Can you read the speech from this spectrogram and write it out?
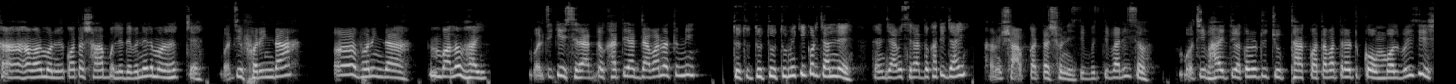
হ্যাঁ আমার মনের কথা সব বলে দেবেন রে মনে হচ্ছে। বলছি ফরিংদা? ও ফরিংদা বলো ভাই। বলছি কি শ্রাদ্ধ খাতি আর যাবা না তুমি? তুমি কি করে জানলে? হ্যাঁ, যে আমি শ্রাদ্ধ খাতি যাই? আমি সব কথা শুনেছি বুঝতে পারিস? বলছি ভাই তুই এখন একটু চুপ থাক কথাবার্তা একটু কম বল বুঝছিস?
